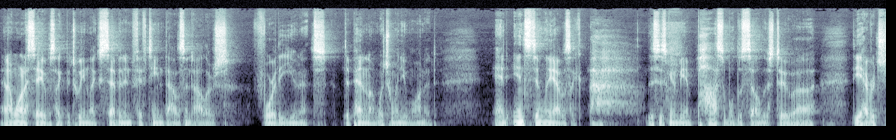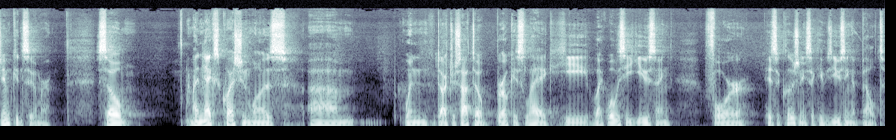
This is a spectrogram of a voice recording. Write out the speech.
And I want to say it was like between like seven and fifteen thousand dollars for the units, depending on which one you wanted. And instantly, I was like, ah, this is going to be impossible to sell this to uh, the average gym consumer. So, my next question was, um, when Dr. Sato broke his leg, he like what was he using for his occlusion? He's like he was using a belt,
